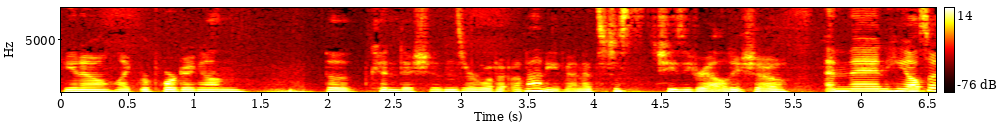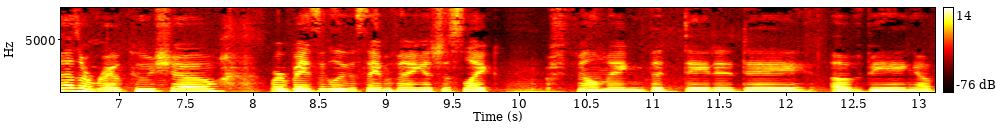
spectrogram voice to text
you know, like reporting on the conditions or whatever. Not even. It's just cheesy reality show. And then he also has a Roku show where basically the same thing. It's just like filming the day to day of being a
